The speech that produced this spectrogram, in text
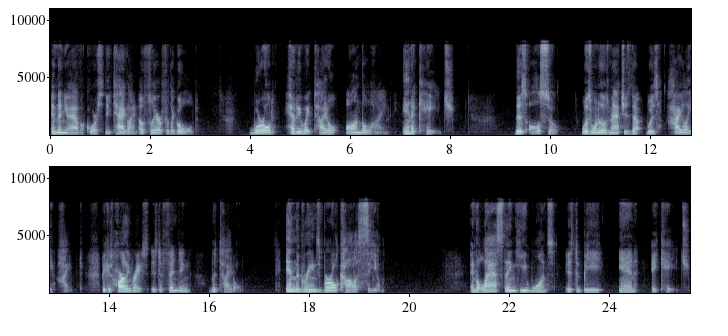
And then you have, of course, the tagline of Flair for the Gold. World Heavyweight title on the line in a cage. This also was one of those matches that was highly hyped because Harley Race is defending the title in the Greensboro Coliseum. And the last thing he wants is to be in a cage.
